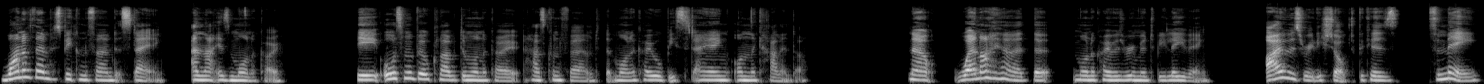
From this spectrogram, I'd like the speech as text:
One of them has been confirmed at staying, and that is Monaco. The Automobile Club de Monaco has confirmed that Monaco will be staying on the calendar. Now, when I heard that Monaco was rumoured to be leaving, I was really shocked because for me,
